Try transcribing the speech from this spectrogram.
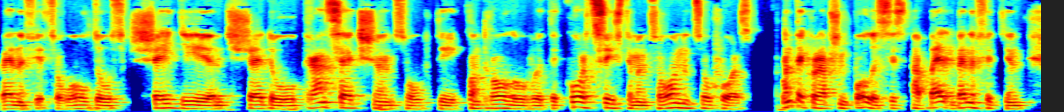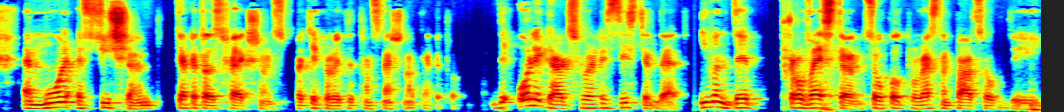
benefits of all those shady and shadow transactions of the control over the court system and so on and so forth. Anti-corruption policies are be- benefiting a more efficient capitalist fractions, particularly the transnational capital. The oligarchs were resisting that. Even the pro-Western, so-called pro-Western parts of the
